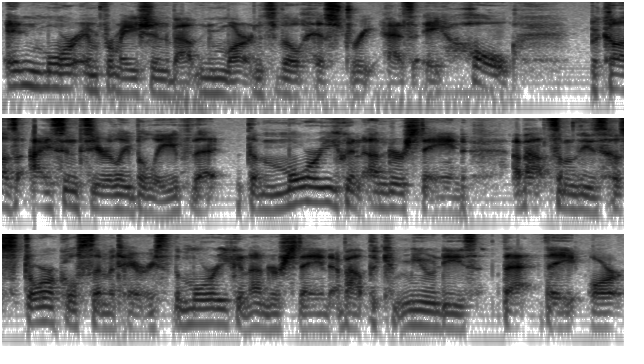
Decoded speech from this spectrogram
and more information about New Martinsville history as a whole. Because I sincerely believe that the more you can understand about some of these historical cemeteries, the more you can understand about the communities that they are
